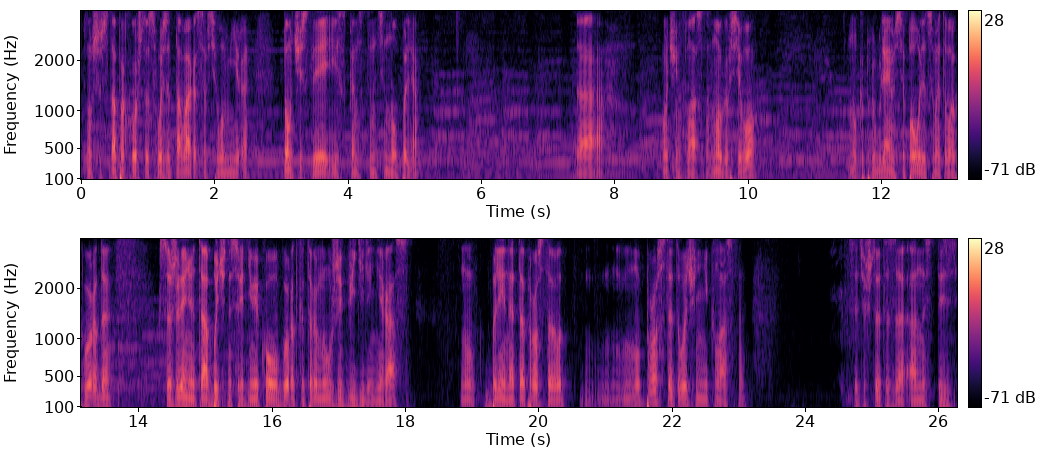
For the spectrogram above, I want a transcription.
Потому что сюда, похоже, что свозят товары со всего мира. В том числе из Константинополя. Да, очень классно. Много всего. Ну-ка прогуляемся по улицам этого города. К сожалению, это обычный средневековый город, который мы уже видели не раз. Ну, блин, это просто вот... Ну, просто это очень не классно. Кстати, что это за анестези...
